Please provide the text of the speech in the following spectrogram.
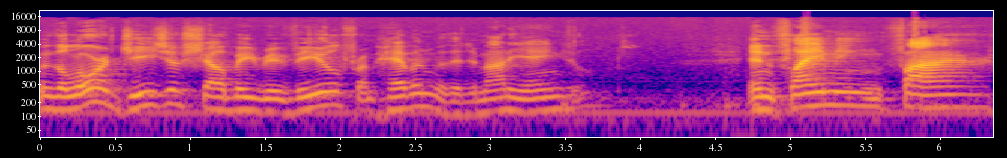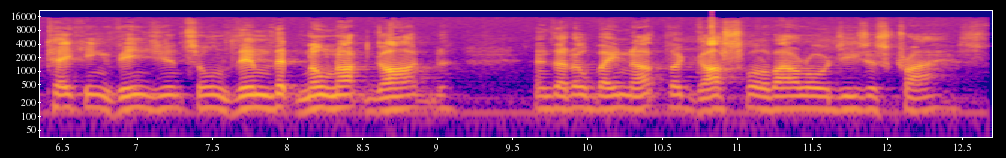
When the Lord Jesus shall be revealed from heaven with the mighty angels, in flaming fire, taking vengeance on them that know not God and that obey not the gospel of our Lord Jesus Christ,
